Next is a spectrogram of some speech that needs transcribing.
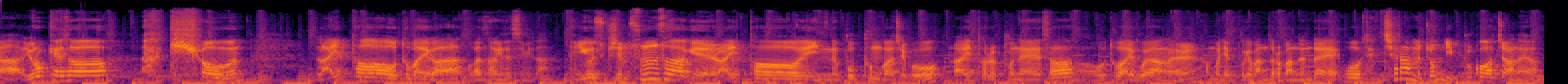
자 이렇게 해서 귀여운 라이터 오토바이가 완성이 됐습니다. 이거 지금 순수하게 라이터에 있는 부품 가지고 라이터를 분해해서 어, 오토바이 모양을 한번 예쁘게 만들어 봤는데 뭐 색칠하면 좀 이쁠 것 같지 않아요?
